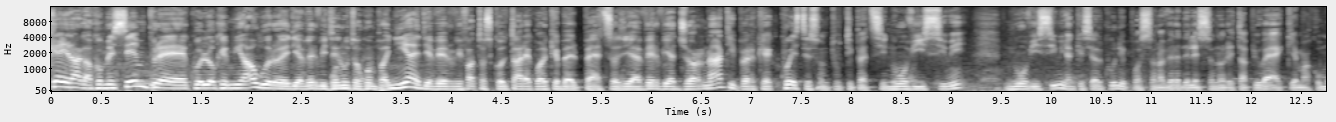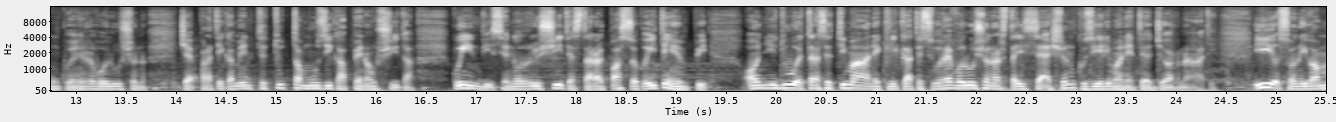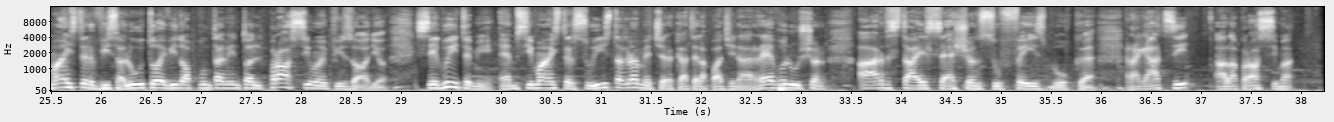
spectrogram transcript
Ok raga, come sempre quello che mi auguro è di avervi tenuto compagnia e di avervi fatto ascoltare qualche bel pezzo, di avervi aggiornati perché questi sono tutti pezzi nuovissimi, nuovissimi anche se alcuni possono avere delle sonorità più vecchie, ma comunque in Revolution c'è praticamente tutta musica appena uscita. Quindi se non riuscite a stare al passo coi tempi, ogni due o tre settimane cliccate su Revolution Style Session così rimanete aggiornati. Io sono Ivan Meister, vi saluto e vi do appuntamento al prossimo episodio. Seguitemi MC Meister su Instagram e cercate la pagina Revolution Hard Style Session su Facebook. Ragazzi, alla prossima!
